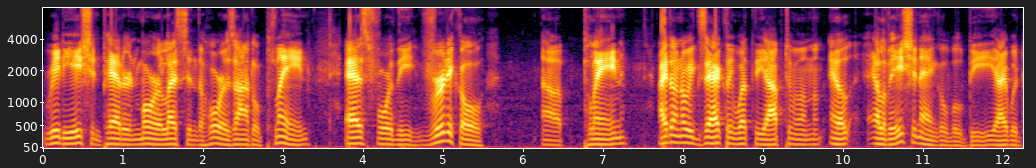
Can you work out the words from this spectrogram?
radiation pattern more or less in the horizontal plane. As for the vertical uh, plane, I don't know exactly what the optimum ele elevation angle will be. I would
